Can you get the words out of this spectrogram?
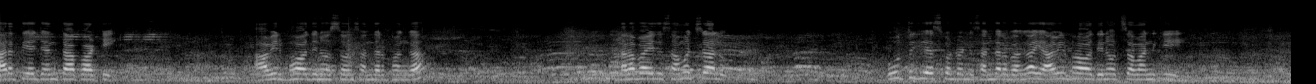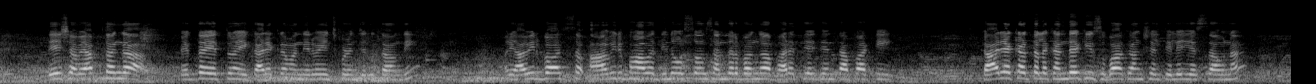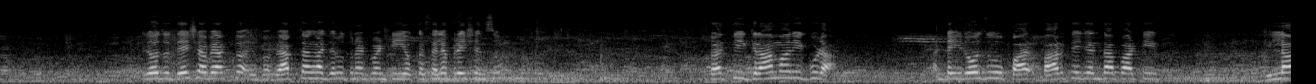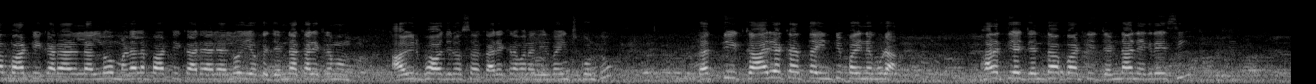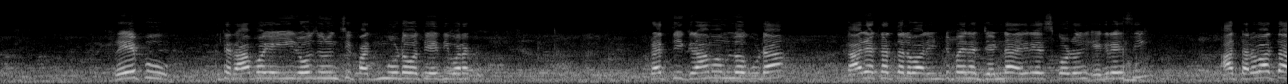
భారతీయ Janata party ఆవిర్భావ దినోత్సవం సందర్భంగా నలభై ఐదు సంవత్సరాలు పూర్తి చేసుకున్నటువంటి సందర్భంగా ఈ ఆవిర్భావ దినోత్సవానికి దేశవ్యాప్తంగా పెద్ద ఎత్తున ఈ కార్యక్రమాన్ని నిర్వహించుకోవడం జరుగుతూ ఉంది. మరి ఆవిర్భావ ఆవిర్భావ దినోత్సవం సందర్భంగా భారతీయ జనతా పార్టీ కార్యకర్తలకు అందరికీ శుభాకాంక్షలు తెలియజేస్తా ఉన్నా. ఈరోజు దేశవ్యాప్త వ్యాప్తంగా జరుగుతున్నటువంటి ఈ యొక్క సెలబ్రేషన్స్ ప్రతి గ్రామానికి కూడా అంటే ఈరోజు పా- భారతీయ జనతా పార్టీ జిల్లా పార్టీ కార్యాలయాల్లో మండల పార్టీ కార్యాలయాల్లో ఈ యొక్క జెండా కార్యక్రమం ఆవిర్భావ దినోత్సవ కార్యక్రమాన్ని నిర్వహించుకుంటూ ప్రతి కార్యకర్త ఇంటి పైన కూడా భారతీయ జనతా పార్టీ జెండాను ఎగరేసి రేపు అంటే రాబోయే ఈ రోజు నుంచి పదమూడవ తేదీ వరకు ప్రతి గ్రామంలో కూడా కార్యకర్తలు వాళ్ళ ఇంటిపైన జెండా ఎగరేసుకోవడం ఎగరేసి ఆ తర్వాత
